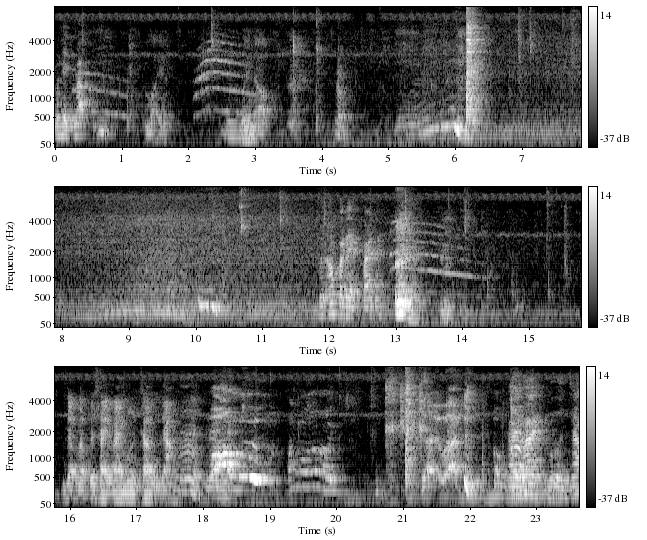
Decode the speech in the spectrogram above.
มาเห็นแบบบ่เห็นเบิ่นออกมันเอาปลาแดกไปนะอืมยักษ์นับไปใส่ไว้มือเท่าอย่างอืมป่ะมือป่ะใช่ว่าใช่ไหมมืออื่นเช้า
